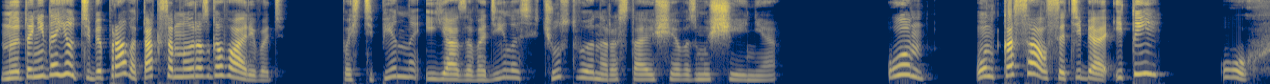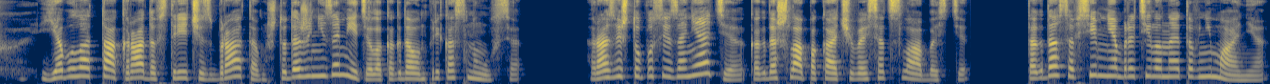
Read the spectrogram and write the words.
Но это не дает тебе права так со мной разговаривать!» Постепенно и я заводилась, чувствуя нарастающее возмущение. «Он... он касался тебя, и ты...» «Ох, я была так рада встрече с братом, что даже не заметила, когда он прикоснулся. Разве что после занятия, когда шла, покачиваясь от слабости, тогда совсем не обратила на это внимания,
